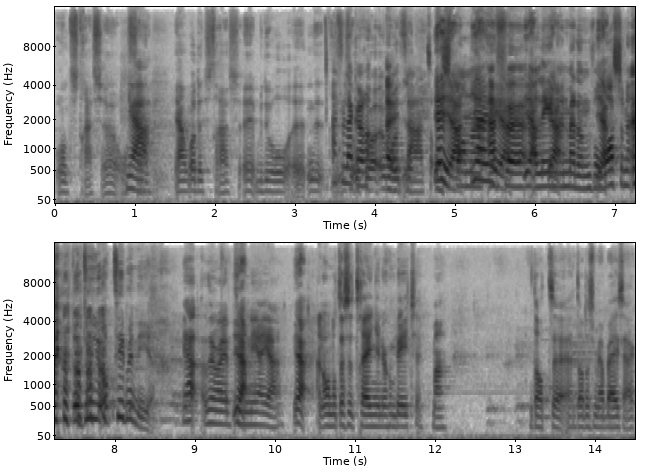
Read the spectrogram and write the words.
ontstressen. Of, Ja. ja, wat is stress? Ik bedoel, Even lekker wel- uitlaten, ontspannen. even alleen met een volwassene. Dat doe je op die manier. Ja, dat doe je op die manier, ja. Ja. En ondertussen train je nog een beetje. Maar dat, eh, dat is meer bijzaak.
